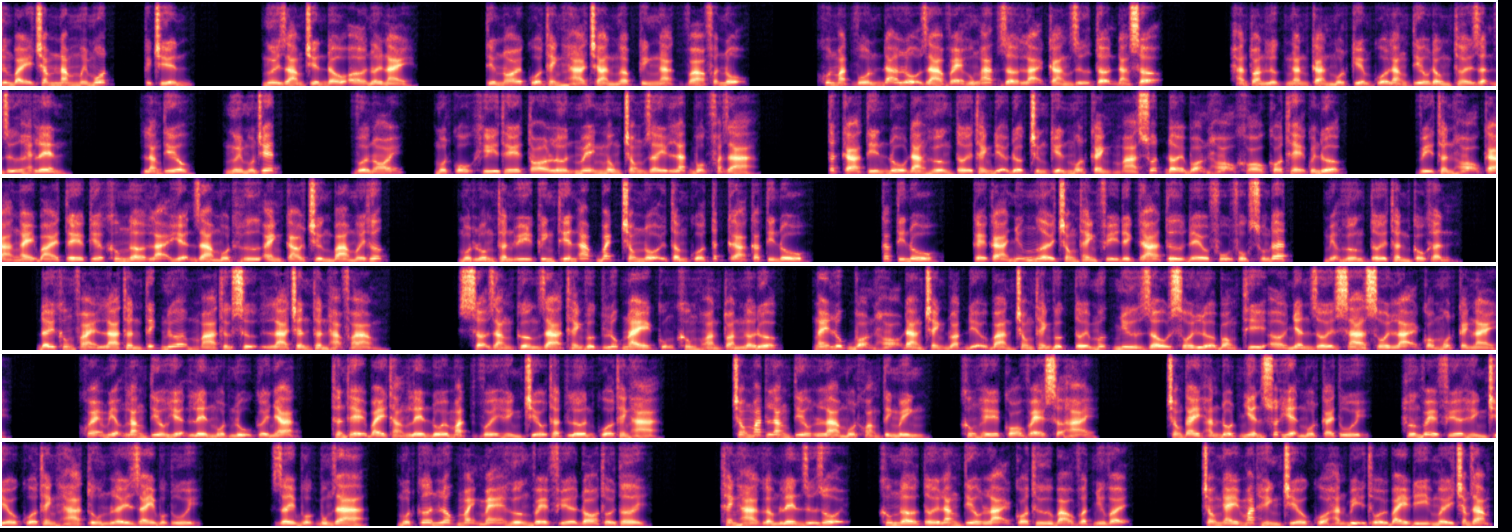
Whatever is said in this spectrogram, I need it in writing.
chương 751, kịch chiến. Ngươi dám chiến đấu ở nơi này. Tiếng nói của Thanh Hà tràn ngập kinh ngạc và phẫn nộ. Khuôn mặt vốn đã lộ ra vẻ hung ác giờ lại càng dữ tợn đáng sợ. Hắn toàn lực ngăn cản một kiếm của lăng tiêu đồng thời giận dữ hét lên. Lăng tiêu, ngươi muốn chết. Vừa nói, một cố khí thế to lớn mênh mông trong dây lát buộc phát ra. Tất cả tín đồ đang hướng tới thánh địa được chứng kiến một cảnh mà suốt đời bọn họ khó có thể quên được. Vị thần họ cả ngày bái tế kia không ngờ lại hiện ra một hư ảnh cao chừng ba mươi thước. Một luồng thần uy kinh thiên áp bách trong nội tâm của tất cả các tín đồ. Các tín đồ, kể cả những người trong thành phỉ địch đá tư đều phủ phục xuống đất, miệng hướng tới thần cầu khẩn. Đây không phải là thần tích nữa mà thực sự là chân thần hạ phàm. Sợ rằng cường giả thánh vực lúc này cũng không hoàn toàn ngờ được, ngay lúc bọn họ đang tranh đoạt địa bàn trong thánh vực tới mức như dầu sôi lửa bỏng thì ở nhân giới xa xôi lại có một cảnh này. Khoe miệng lăng tiêu hiện lên một nụ cười nhạt, thân thể bay thẳng lên đối mặt với hình chiếu thật lớn của Thanh Hà. Trong mắt lăng tiêu là một khoảng tinh minh, không hề có vẻ sợ hãi. Trong tay hắn đột nhiên xuất hiện một cái túi, hướng về phía hình chiếu của Thanh Hà túm lấy dây buộc túi. Dây buộc bung ra, một cơn lốc mạnh mẽ hướng về phía đó thổi tơi. Thanh Hà gầm lên dữ dội, không ngờ tới lăng tiêu lại có thứ bảo vật như vậy. Trong nháy mắt hình chiếu của hắn bị thổi bay đi mấy trăm dặm.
